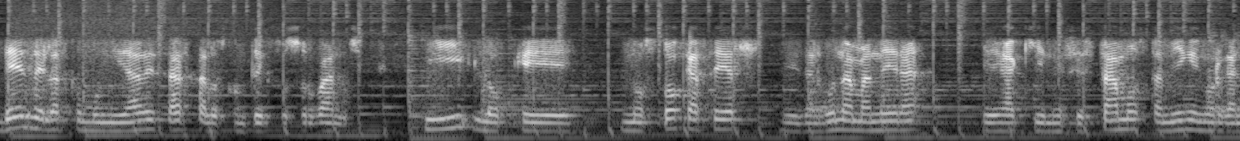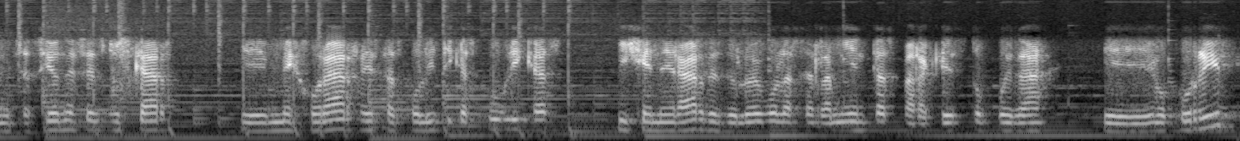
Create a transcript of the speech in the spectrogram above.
desde las comunidades hasta los contextos urbanos. Y lo que nos toca hacer eh, de alguna manera a quienes estamos también en organizaciones es buscar mejorar estas políticas públicas y generar desde luego las herramientas para que esto pueda eh, ocurrir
